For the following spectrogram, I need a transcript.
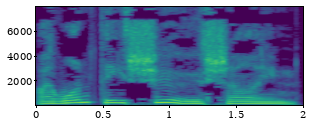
I want these shoes shine.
